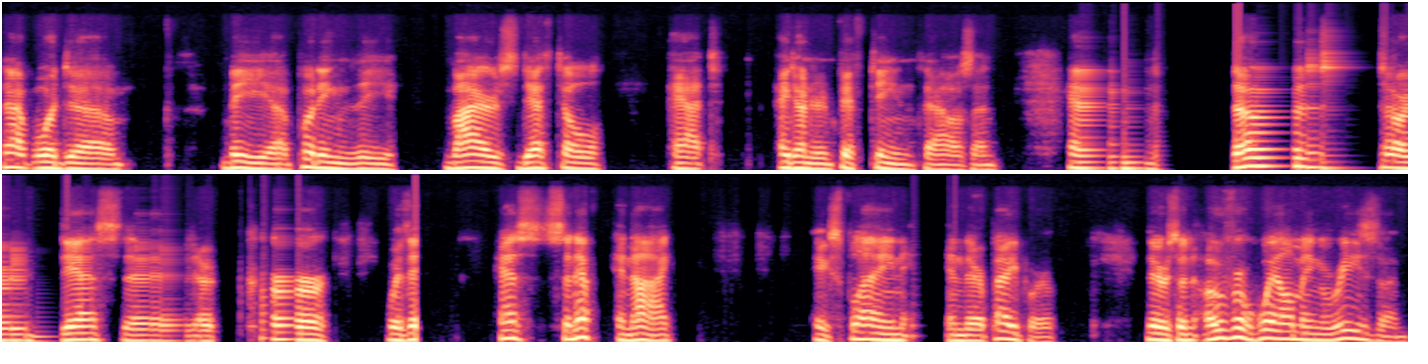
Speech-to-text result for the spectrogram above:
that would uh, be uh, putting the VAERS death toll at 815,000. And those are deaths that occur within, as Seneff and Nigh explain in their paper, there's an overwhelming reason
